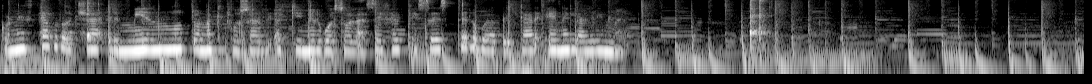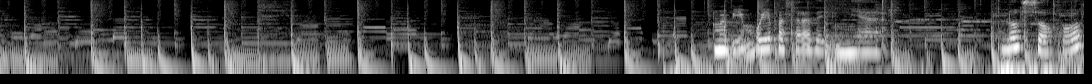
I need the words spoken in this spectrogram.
con esta brocha, el mismo tono que puse aquí en el hueso de la ceja, que es este, lo voy a aplicar en el lagrimal. Muy bien, voy a pasar a delinear los ojos.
